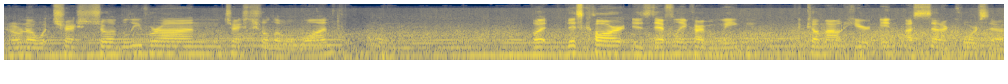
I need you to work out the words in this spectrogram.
I don't know what traction control. I believe we're on traction control level one. But this car is definitely a car I've been waiting to come out here in Assetto Corsa.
